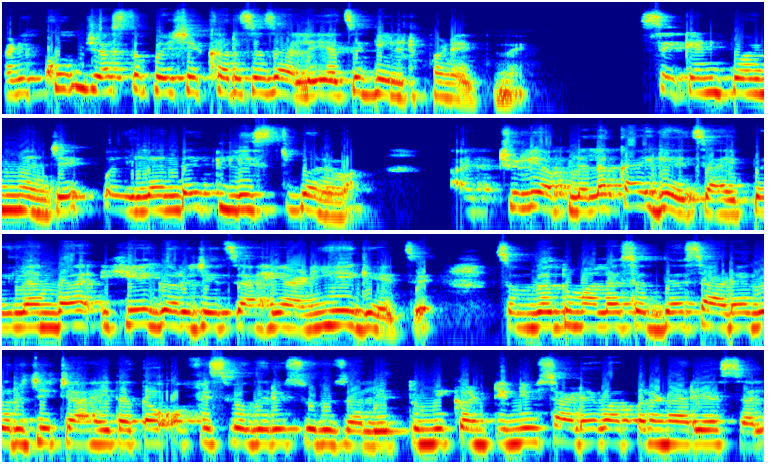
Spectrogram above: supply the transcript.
आणि खूप जास्त पैसे खर्च झाले याचं गिल्ट पण येत नाही. सेकंड पॉइंट म्हणजे पहिल्यांदा एक लिस्ट बनवा. ऍक्च्युली आपल्याला काय घ्यायचं आहे? पहिल्यांदा हे गरजेचं आहे आणि हे घ्यायचंय. समजा तुम्हाला सध्या साड्या गरजेच्या आहेत आता ऑफिस वगैरे सुरू झाले तुम्ही कंटिन्यू साड्या वापरणारे असाल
